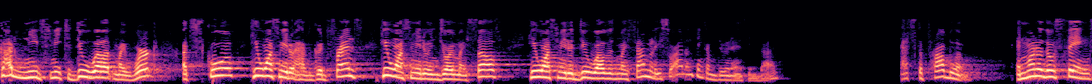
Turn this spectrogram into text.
God needs me to do well at my work, at school. He wants me to have good friends. He wants me to enjoy myself. He wants me to do well with my family. So I don't think I'm doing anything bad. That's the problem. And one of those things,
